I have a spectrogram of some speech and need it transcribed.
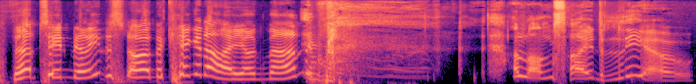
13 million to star in The King and I, young man. Alongside Leo.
